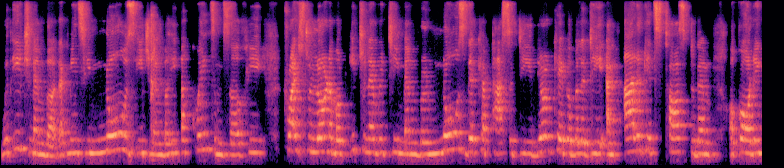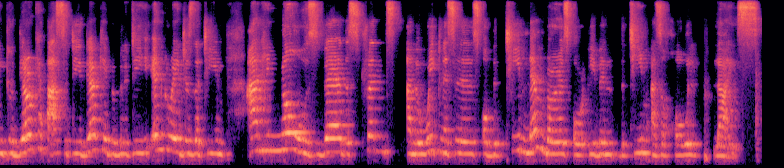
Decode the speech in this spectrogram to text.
with each member. That means he knows each member. He acquaints himself. He tries to learn about each and every team member, knows their capacity, their capability, and allocates tasks to them according to their capacity, their capability. He encourages the team and he knows where the strengths and the weaknesses of the team members or even the team as a whole lies.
